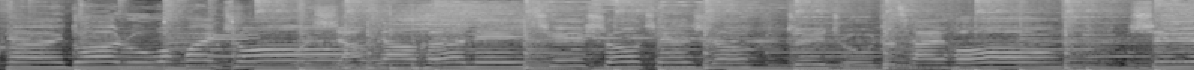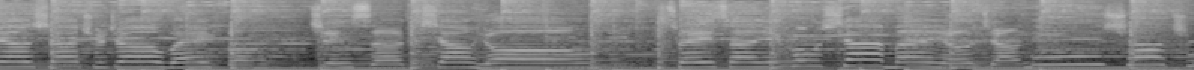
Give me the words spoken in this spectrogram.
快躲入我怀中。我想要和你一起手牵手，追逐着彩虹。夕阳下吹着微风，金色的相拥。璀璨夜空下，漫游将你手指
